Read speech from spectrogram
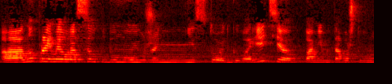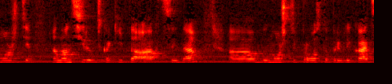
А, ну, про email рассылку, думаю, уже не стоит говорить. Помимо того, что вы можете анонсировать какие-то акции, да, а, вы можете просто привлекать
